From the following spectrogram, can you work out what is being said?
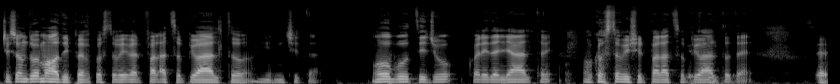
Ci sono due modi per costruire il palazzo più alto in città. O butti giù quelli degli altri, o costruisci il palazzo più alto te. Sì.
